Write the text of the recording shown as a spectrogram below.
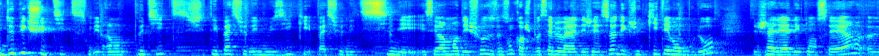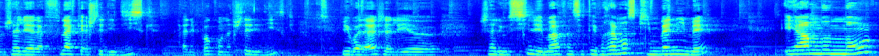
depuis que je suis petite, mais vraiment petite, j'étais passionnée de musique et passionnée de ciné. Et c'est vraiment des choses, de toute façon, quand je bossais même à la DGSE, dès que je quittais mon boulot, j'allais à des concerts, euh, j'allais à la FNAC acheter des disques. À l'époque, on achetait des disques. Mais voilà, j'allais euh, j'allais au cinéma. Enfin, c'était vraiment ce qui m'animait. Et à un moment,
